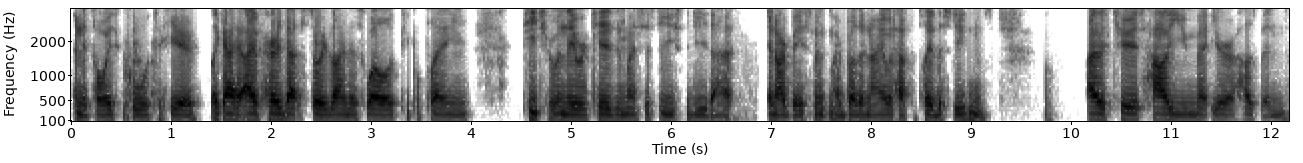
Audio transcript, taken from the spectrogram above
and it's always cool to hear. Like I, I've heard that storyline as well of people playing teacher when they were kids and my sister used to do that in our basement. My brother and I would have to play the students. I was curious how you met your husband.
